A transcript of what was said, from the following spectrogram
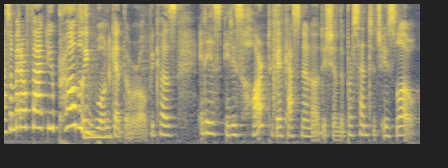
As a matter of fact, you probably mm-hmm. won't get the role because it is it is hard to get cast in an audition. The percentage is low.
